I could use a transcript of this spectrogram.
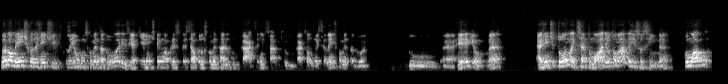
normalmente, quando a gente lê alguns comentadores, e aqui a gente tem um apreço especial pelos comentários do Lukács, a gente sabe que o Lukács é um excelente comentador do é, Hegel, né? A gente toma, de certo modo, eu tomava isso assim, né? Como algo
